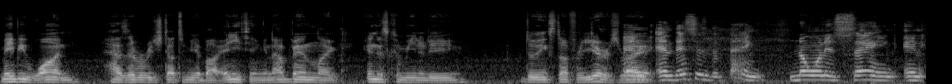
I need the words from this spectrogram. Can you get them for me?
maybe one has ever reached out to me about anything, and I've been like in this community doing stuff for years, right? And and this is the thing. No one is saying in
